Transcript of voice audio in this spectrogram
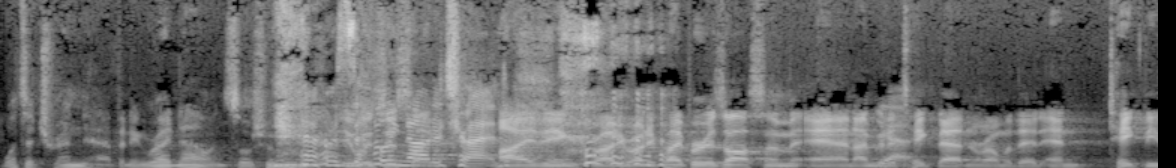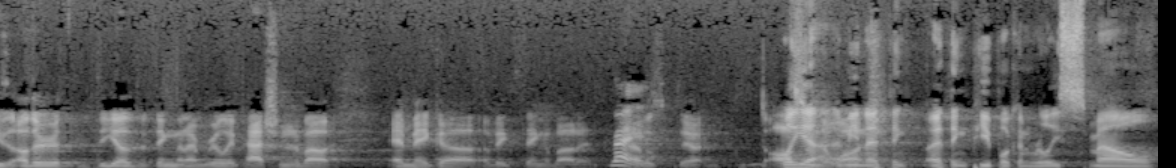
what's a trend happening right now in social media? it was, it was just not like, a trend. I think Roddy Roddy Piper is awesome, and I'm going to Yeah. take that and run with it, and take these other the other thing that I'm really passionate about, and make a, a big thing about it. Right. That was yeah, awesome well, yeah. to I mean, I think I think people can really smell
